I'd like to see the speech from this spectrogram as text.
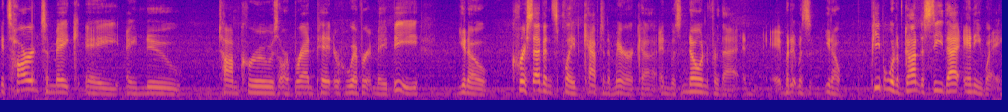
it's hard to make a a new Tom Cruise or Brad Pitt or whoever it may be. You know, Chris Evans played Captain America and was known for that, and eh, but it was you know people would have gone to see that anyway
